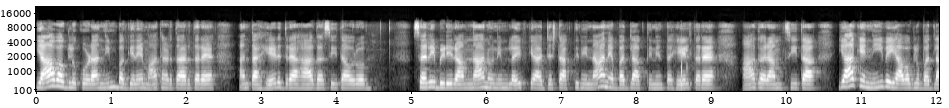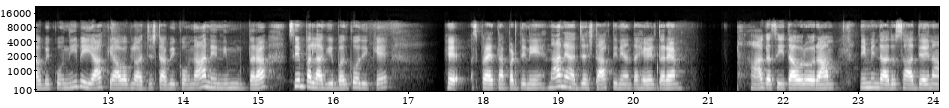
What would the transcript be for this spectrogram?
ಯಾವಾಗಲೂ ಕೂಡ ನಿಮ್ಮ ಬಗ್ಗೆನೇ ಮಾತಾಡ್ತಾ ಇರ್ತಾರೆ ಅಂತ ಹೇಳಿದ್ರೆ ಆಗ ಸೀತಾ ಅವರು ಸರಿ ಬಿಡಿ ರಾಮ್, ನಾನು ನಿಮ್ಮ ಲೈಫ್ಗೆ ಅಡ್ಜಸ್ಟ್ ಆಗ್ತೀನಿ, ನಾನೇ ಬದಲಾಗ್ತೀನಿ ಅಂತ ಹೇಳ್ತಾರೆ. ಆಗ ರಾಮ್, ಸೀತಾ, ಯಾಕೆ ನೀವೇ ಯಾವಾಗಲೂ ಬದಲಾಗಬೇಕು? ನೀವೇ ಯಾಕೆ ಯಾವಾಗಲೂ ಅಡ್ಜಸ್ಟ್ ಆಗಬೇಕು? ನಾನೇ ನಿಮ್ಮ ಥರ ಸಿಂಪಲ್ಲಾಗಿ ಬದುಕೋದಕ್ಕೆ ಹೇ, ಪ್ರಯತ್ನ ಪಡ್ತೀನಿ. ನಾನೇ ಅಡ್ಜಸ್ಟ್ ಆಗ್ತೀನಿ ಅಂತ ಹೇಳ್ತಾರೆ. ಆಗ ಸೀತಾ ಅವರು, ರಾಮ್, ನಿಮ್ಮಿಂದ ಅದು ಸಾಧ್ಯನಾ?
